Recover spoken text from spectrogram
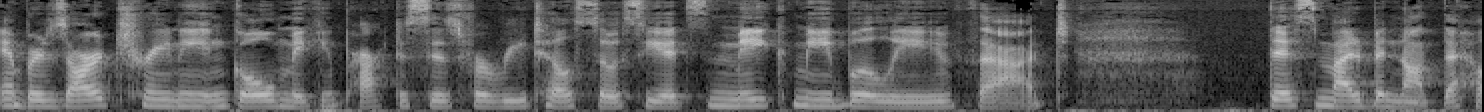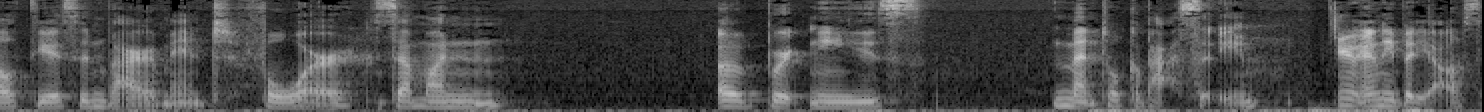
and bizarre training and goal making practices for retail associates make me believe that this might have been not the healthiest environment for someone of Brittany's mental capacity or anybody else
